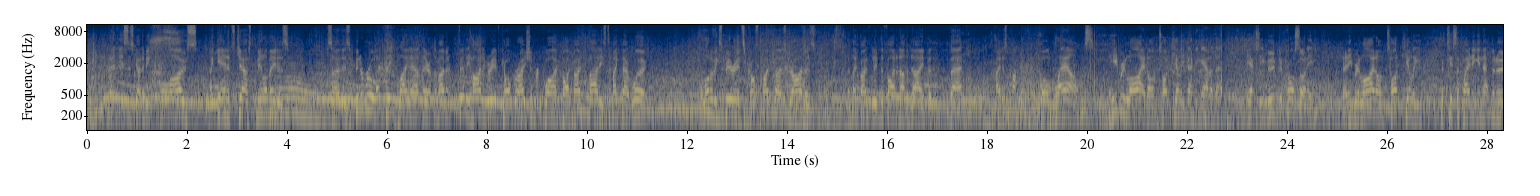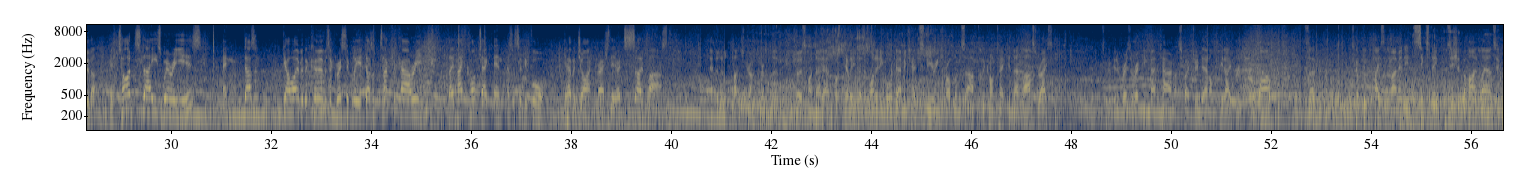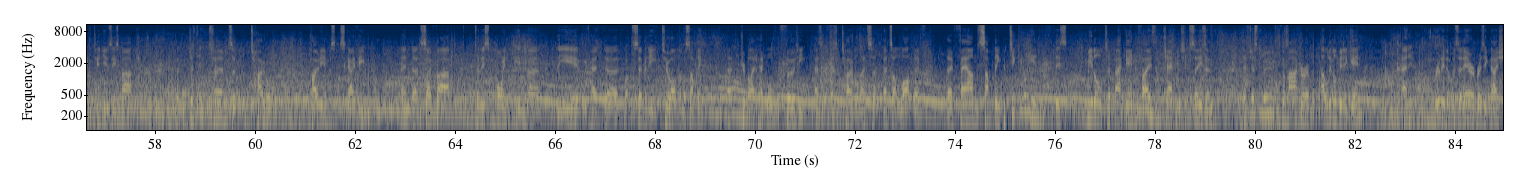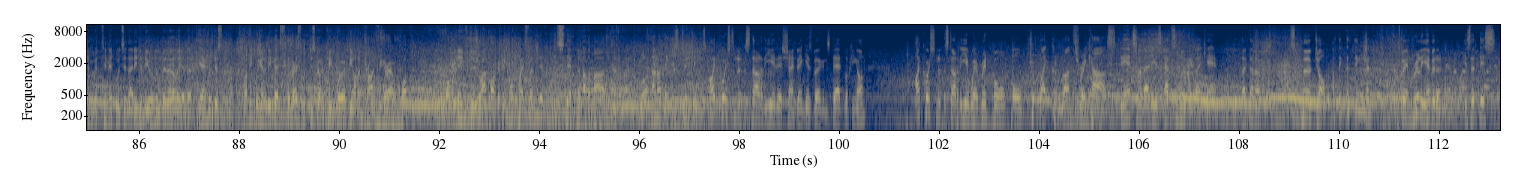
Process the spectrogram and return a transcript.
And this is going to be close. Again, it's just millimetres. So there's a bit of roulette being played out there at the moment. Fairly high degree of cooperation required by both parties to make that work. A lot of experience across both those drivers. They both live to fight another day, but that made us pucker. Well, Lowndes, he relied on Todd Kelly backing out of that. He actually moved across on him and he relied on Todd Kelly participating in that manoeuvre. If Todd stays where he is and doesn't go over the curve as aggressively and doesn't tuck the car in, they make contact, and as I said before, you have a giant crash there. It's so fast. And a little punch drunk from the first one, no doubt. Todd Kelly doesn't want any more damage, had steering problems after the contact in that last race. Took a bit of resurrecting that car, and I spoke to him down on the pit apron for a while. So he's got good pace at the moment, in 16th position behind Lowndes, who continues his march. But just in terms of total podiums, Skaifey. And uh, so far to this point in the, the year, we've had, uh, what, 72 of them or something. Uh, Triple Eight have had more than 30 as a, as a total. That's a, that's a lot. They've, they've found something, particularly in this middle to back end phase of the championship season. They've just moved the marker a, a little bit again. And it, really there was an air of resignation with Tim Edwards in that interview a little bit earlier that, yeah, we've just, I think we're going to be best for the rest. We've just got to keep working on it, try and figure out what the, what we need to do to unlock a bit more pace. They've definitely stepped another margin, haven't they? Well, and I think there's two things. I questioned at the start of the year, there's Shane Van Gisbergen's dad looking on. I questioned at the start of the year where Red Bull or Triple Eight could run three cars. The answer to that is absolutely they can. They've done a superb job. I think the thing that has been really evident is that this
